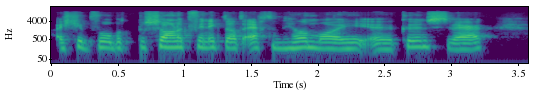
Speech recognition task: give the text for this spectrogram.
als je bijvoorbeeld persoonlijk vind ik dat echt een heel mooi kunstwerk.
